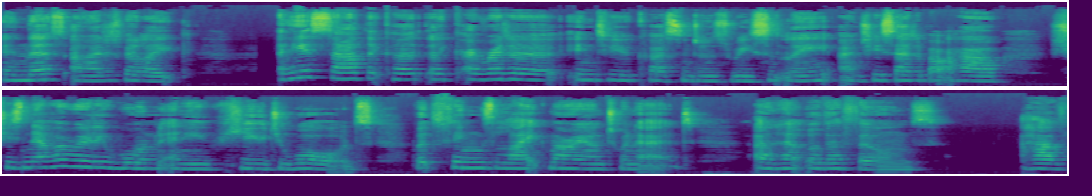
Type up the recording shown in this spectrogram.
in this, and I just feel like I think it's sad that Kurt, like I read a interview Kirsten Dunst recently, and she said about how she's never really won any huge awards, but things like Marie Antoinette and her other films have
